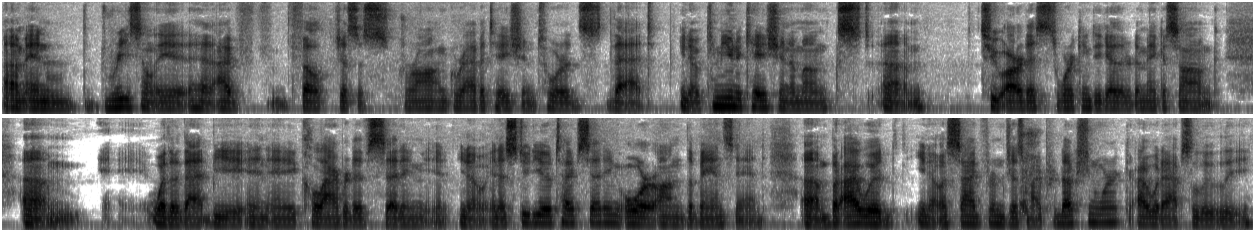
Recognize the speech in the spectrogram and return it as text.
Um, and recently I've felt just a strong gravitation towards that, you know, communication amongst um, two artists working together to make a song. Um, whether that be in a collaborative setting, you know, in a studio type setting or on the bandstand. Um, but I would, you know, aside from just my production work, I would absolutely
